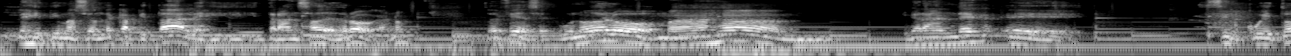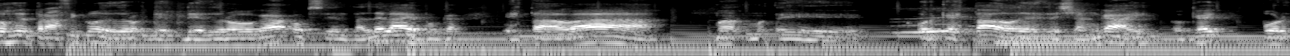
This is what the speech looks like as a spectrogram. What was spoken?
legitimación de capitales y, tranza de droga. ¿no? Entonces, fíjense, uno de los más grandes eh, circuitos de tráfico de, droga occidental de la época estaba eh, orquestado desde Shanghái, ¿ok? Por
